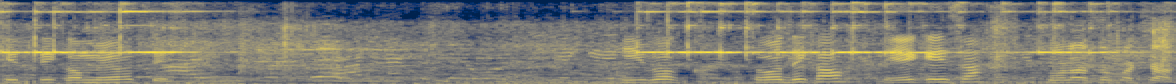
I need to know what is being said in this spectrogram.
किती कमी होते? ही बघ तो दिखाव एक ऐसा। सोळा सौ पचास।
